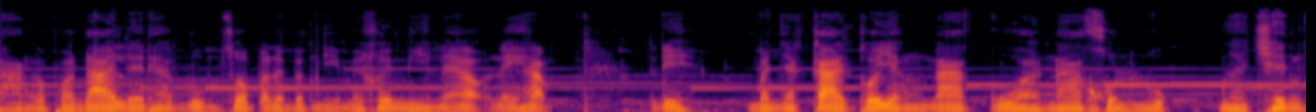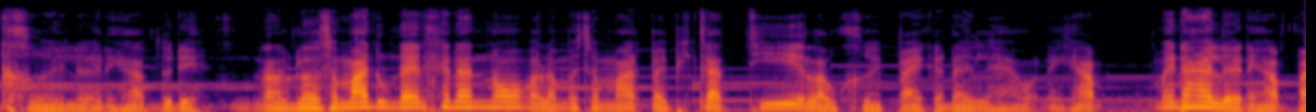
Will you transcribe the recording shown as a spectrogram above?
ล้างก็พอได้เลยนะครับหลุมศพอะไรแบบนี้ไม่ค่อยมีแล้วนะครับดูดิบรรยากาศก็ยังน่ากลัวน่าขนลุกเหมือนเช่นเคยเลยนะครับดูดิเราเราสามารถดูได้แค่ด้านนอกเราไม่สามารถไปพิกัดที่เราเคยไปกันได้แล้วนะครับ ไม่ได้เลยนะครับไป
